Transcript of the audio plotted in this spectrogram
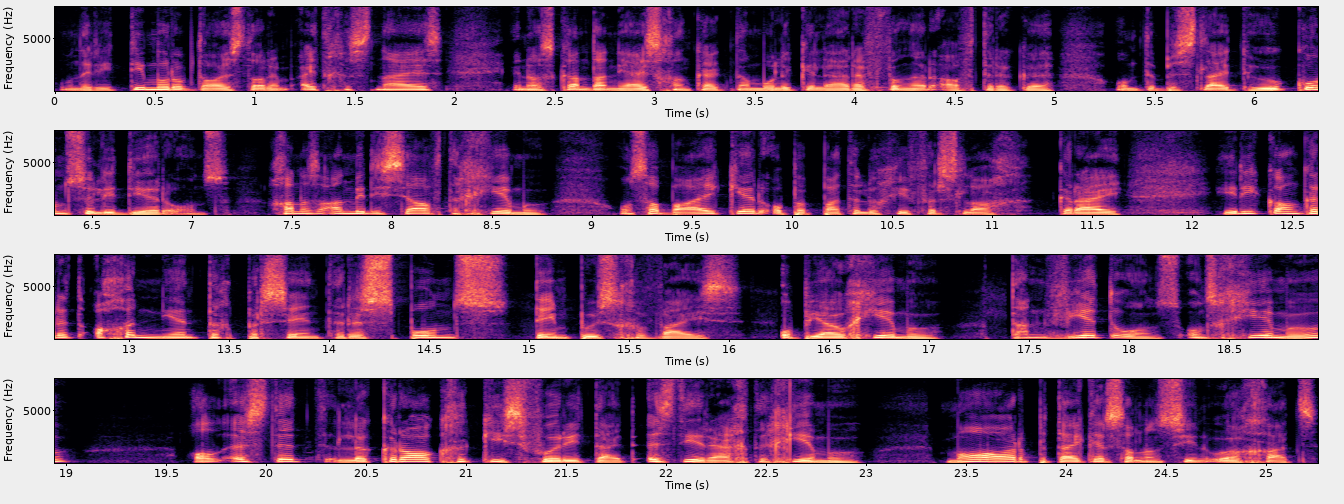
omdat die tumor op daai stadium uitgesny is en ons kan dan juist gaan kyk na molekulêre vingerafdrukke om te besluit besluit hoe konsolideer ons? Gaan ons aan met dieselfde chemo? Ons sal baie keer op 'n patologie verslag kry hierdie kanker het 98% respons tempos gewys op jou chemo. Dan weet ons, ons chemo al is dit lekraak gekies voor die tyd, is die regte chemo. Maar partykeer sal ons sien o gats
